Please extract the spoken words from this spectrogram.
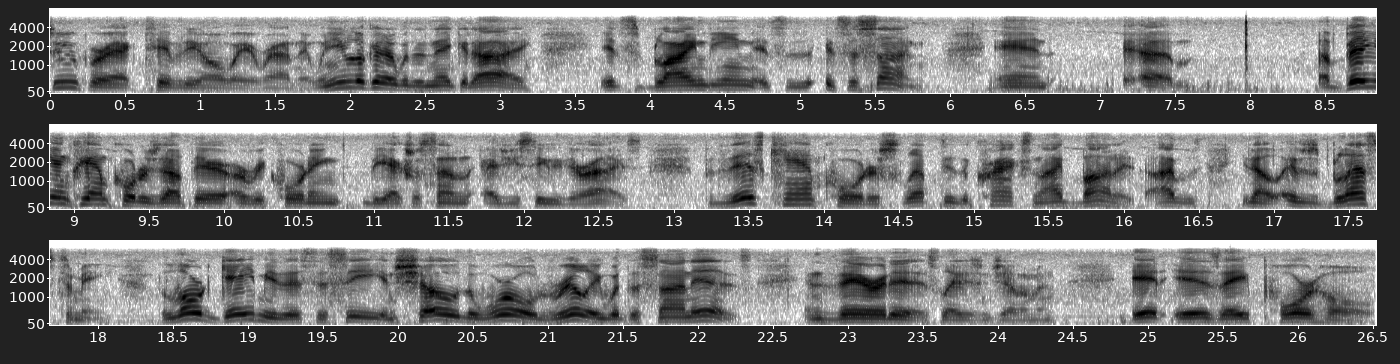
super activity all the way around it. When you look at it with the naked eye, it's blinding. It's it's the sun, and um, a billion camcorders out there are recording the actual sun as you see with your eyes. But this camcorder slept through the cracks, and I bought it. I was, you know, it was blessed to me. The Lord gave me this to see and show the world really what the sun is. And there it is, ladies and gentlemen. It is a porthole.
